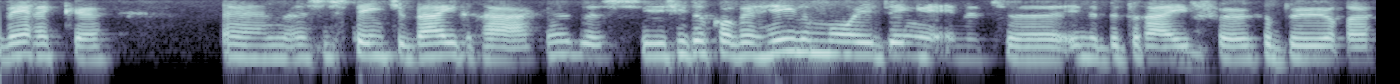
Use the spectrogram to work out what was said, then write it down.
werken en zijn steentje bijdragen. Dus je ziet ook alweer hele mooie dingen in het, in het bedrijf gebeuren,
